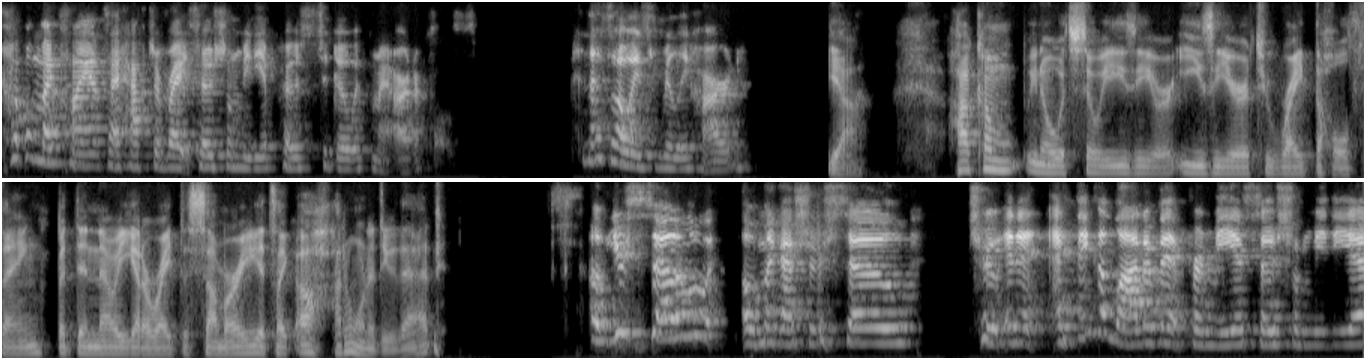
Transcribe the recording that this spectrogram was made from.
couple of my clients I have to write social media posts to go with my articles, and that's always really hard. Yeah, how come you know it's so easy or easier to write the whole thing, but then now you got to write the summary? It's like, oh, I don't want to do that. Oh, you're so. Oh my gosh, you're so true, and it. I think a lot of it for me is social media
